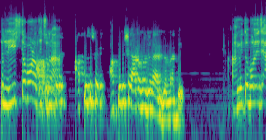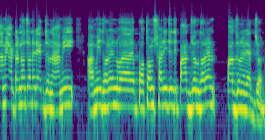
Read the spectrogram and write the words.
তো লিস্ট তো বড় কিছু না। আপনি তো সেই- আপনি তো সেই আটান্ন জন একজন নাকি? আমি তো বলি যে আমি আটান্ন জনের একজন না। আমি আমি ধরেন প্রথম সারি যদি পাঁচ জন ধরেন পাঁচ জনের একজন।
